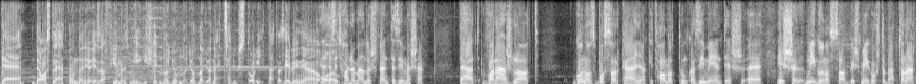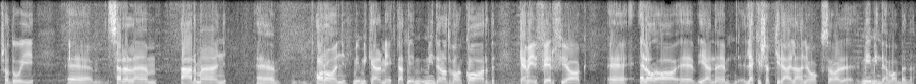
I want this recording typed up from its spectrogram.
De, de azt lehet mondani, hogy ez a film ez mégis egy nagyon-nagyon-nagyon egyszerű sztori. Tehát azért én a, Ez egy hagyományos fantasy mese. Tehát varázslat, gonosz boszorkány, akit hallottunk az imént, és, és még gonoszabb és még ostobább tanácsadói, szerelem, ármány, arany, mi, mi kell még? Tehát mi, minden ad van kard, kemény férfiak, el a, a, ilyen legkisebb királylányok, szóval mi, minden van benne.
